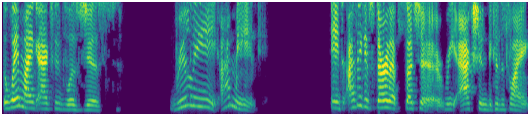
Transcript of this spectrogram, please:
the way Mike acted was just really, I mean, it's I think it stirred up such a reaction because it's like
